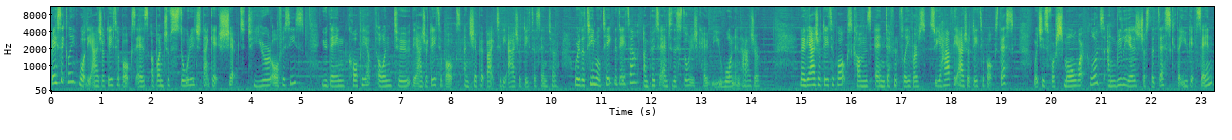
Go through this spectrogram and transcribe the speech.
Basically, what the Azure Data Box is a bunch of storage that gets shipped to your offices. You then copy it onto the Azure Data Box and ship it back to the Azure Data Center, where the team will take the data and put it into the storage account that you want in Azure. Now the Azure Data Box comes in different flavours. So you have the Azure Data Box disk, which is for small workloads and really is just a disk that you get sent.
